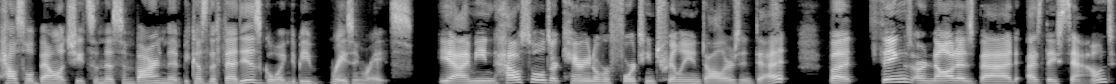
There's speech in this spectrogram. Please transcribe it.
household balance sheets in this environment because the Fed is going to be raising rates? Yeah, I mean, households are carrying over $14 trillion in debt, but things are not as bad as they sound.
